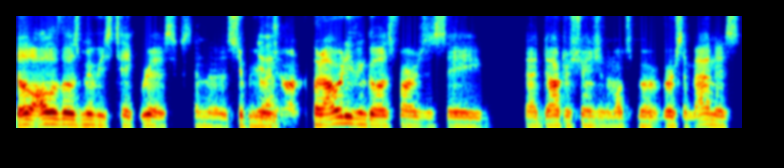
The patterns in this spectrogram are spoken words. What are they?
Though all of those movies take risks in the superhero Yeah. genre. But I would even go as far as to say that Doctor Strange in the Multiverse of Madness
